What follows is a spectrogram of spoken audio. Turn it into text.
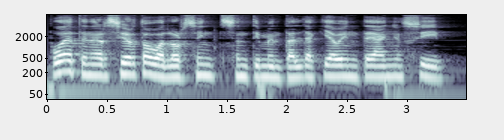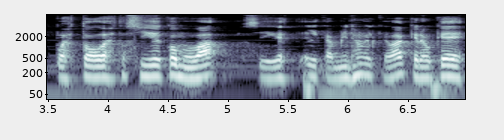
puede tener cierto valor sentimental de aquí a 20 años si pues todo esto sigue como va, sigue el camino en el que va. Creo que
